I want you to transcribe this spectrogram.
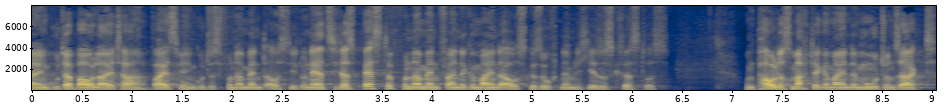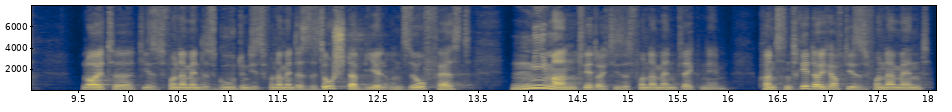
weil ein guter Bauleiter weiß, wie ein gutes Fundament aussieht. Und er hat sich das beste Fundament für eine Gemeinde ausgesucht, nämlich Jesus Christus. Und Paulus macht der Gemeinde Mut und sagt, Leute, dieses Fundament ist gut und dieses Fundament ist so stabil und so fest, niemand wird euch dieses Fundament wegnehmen. Konzentriert euch auf dieses Fundament,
